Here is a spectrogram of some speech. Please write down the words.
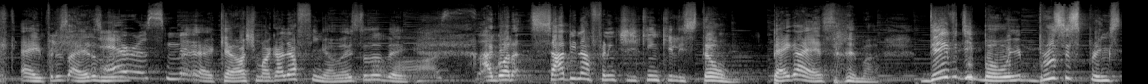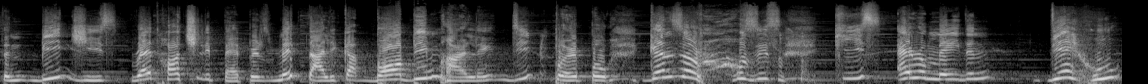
É, empresa Aerosmith. Aerosmith. É, que eu acho uma galhofinha, mas tudo bem. Agora, sabe na frente de quem que eles estão? Pega essa, né, mano? David Bowie, Bruce Springsteen, Bee Gees, Red Hot Chili Peppers, Metallica, Bob Marley, Deep Purple, Guns N' Roses, Kiss, Iron Maiden, The Who,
